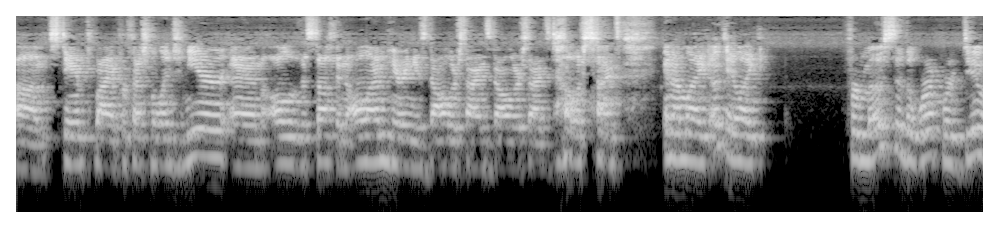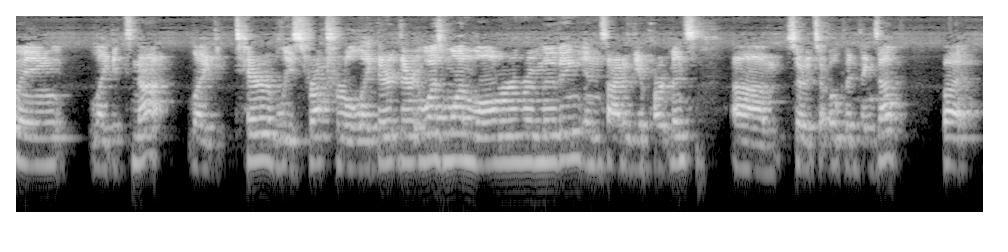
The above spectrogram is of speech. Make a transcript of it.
Um, stamped by a professional engineer and all of the stuff. And all I'm hearing is dollar signs, dollar signs, dollar signs. And I'm like, okay, like for most of the work we're doing, like it's not like terribly structural. Like there, there was one wall we're removing inside of the apartments. Um, so to open things up, but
